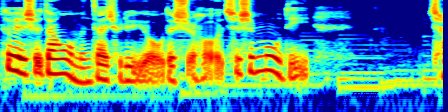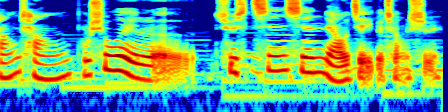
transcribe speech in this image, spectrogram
特别是当我们再去旅游的时候，其实目的常常不是为了去新鲜了解一个城市，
